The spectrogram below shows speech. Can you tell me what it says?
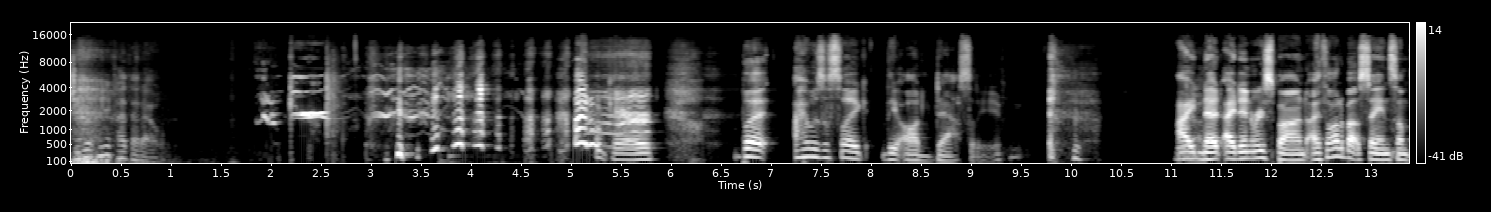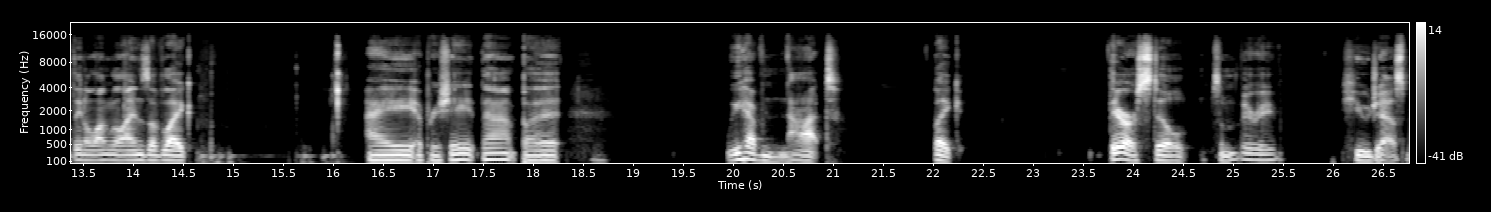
Do you want me to cut that out? I don't care. But I was just like the audacity. I Yeah. net I didn't respond. I thought about saying something along the lines of like I appreciate that, but we have not like there are still some very huge ass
